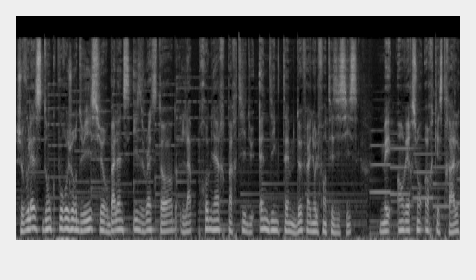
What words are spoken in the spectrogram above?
Je vous laisse donc pour aujourd'hui sur Balance is Restored, la première partie du ending theme de Final Fantasy VI, mais en version orchestrale,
